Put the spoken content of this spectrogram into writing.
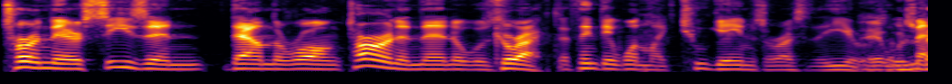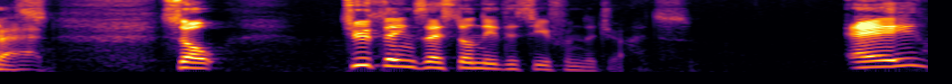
turned their season down the wrong turn, and then it was Correct. I think they won like two games the rest of the year. It was, It a was mess. bad. So, two things I still need to see from the Giants. A,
